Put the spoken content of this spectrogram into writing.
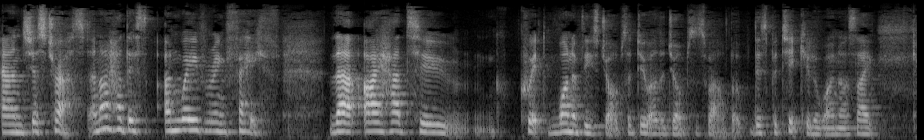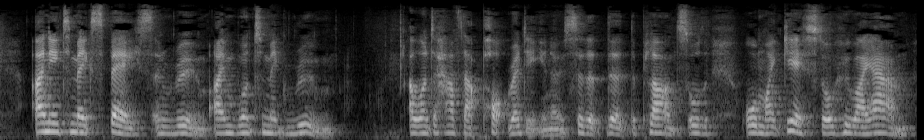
and just trust. And I had this unwavering faith that I had to quit one of these jobs. I do other jobs as well, but this particular one, I was like, I need to make space and room. I want to make room. I want to have that pot ready, you know, so that the, the plants or the, or my gifts or who I am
